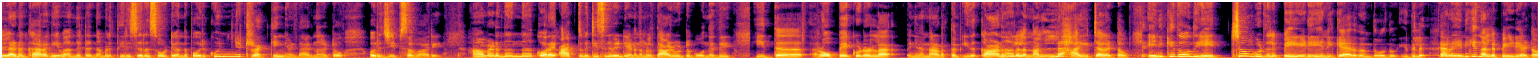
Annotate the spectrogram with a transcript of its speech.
എല്ലായിടും കറങ്ങി വന്നിട്ട് നമ്മൾ തിരിച്ച് റിസോർട്ടിൽ വന്നപ്പോൾ ഒരു കുഞ്ഞു ട്രക്കിംഗ് ഉണ്ടായിരുന്നു കേട്ടോ. ഒരു ജീപ്പ് സവാരി. അവിടെ നിന്ന് കുറേ ആക്ടിവിറ്റീസിന് വേണ്ടിയാണ് നമ്മൾ താഴോട്ട് പോകുന്നത്. ഇത് റോപ്പേ കൂടെയുള്ള ഇങ്ങനെ നടത്തം. ഇത് കാണുന്നതല്ല നല്ല ഹൈറ്റാണ് കേട്ടോ. എനിക്ക് തോന്നുന്നു ഏറ്റവും കൂടുതൽ പേടി എനിക്കായിരുന്നെന്ന് തോന്നുന്നു ഇതിൽ കാരണം എനിക്ക് നല്ല പേടി കേട്ടോ.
